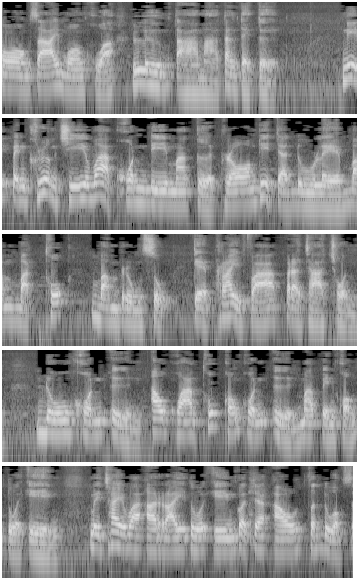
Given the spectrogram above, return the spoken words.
มองซ้ายมองขวาลืมตามาตั้งแต่เกิด นี่เป็นเครื่องชี้ว่าคนดีมาเกิดพร้อมที่จะดูแลบำบัดทุกข์บำรุงสุข แก่ไพร่ฟ้าประชาชน ดูคนอื่น เอาความทุกข์ของคนอื่นมาเป็นของตัวเอง ไม่ใช่ว่าอะไรตัวเองก็จะเอาสะดวกส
